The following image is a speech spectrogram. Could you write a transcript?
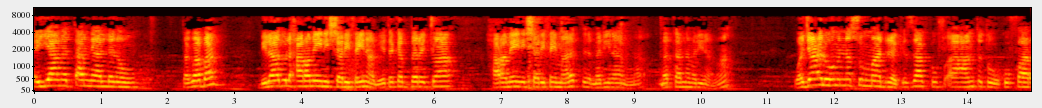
እያመጣን ያለ ነው ተግባባን? ቢላዱል ሐረመይን ሸሪፈይን አሉ። የተከበረችዋ ሐረመይን ሸሪፈይን ማለት መዲናና መካና መዲና ነው ወጀዕሉሁም እነሱም ማድረግ። እዛ አምጥቶ ኩፋር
